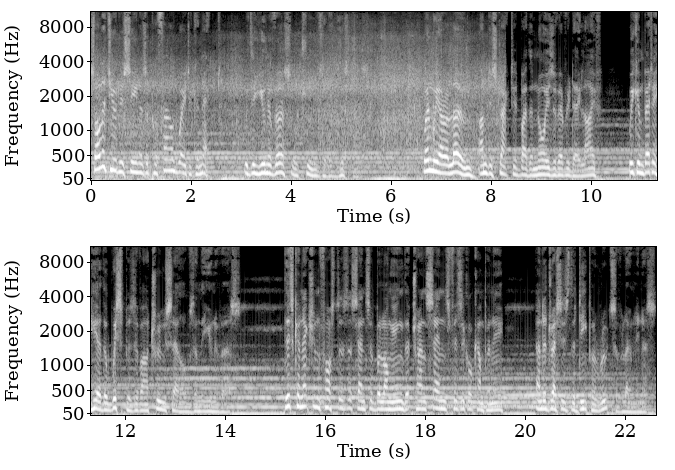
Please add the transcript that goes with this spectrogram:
solitude is seen as a profound way to connect with the universal truths of existence. When we are alone, undistracted by the noise of everyday life, we can better hear the whispers of our true selves and the universe. This connection fosters a sense of belonging that transcends physical company and addresses the deeper roots of loneliness.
